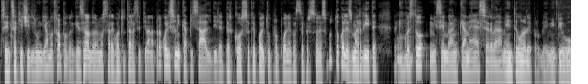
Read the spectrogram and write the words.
senza che ci dilunghiamo troppo perché sennò dovremmo stare qua tutta la settimana, però quali sono i capisaldi del percorso che poi tu proponi a queste persone, soprattutto quelle smarrite, perché Mhm. questo mi sembra anche a me essere veramente uno dei problemi più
